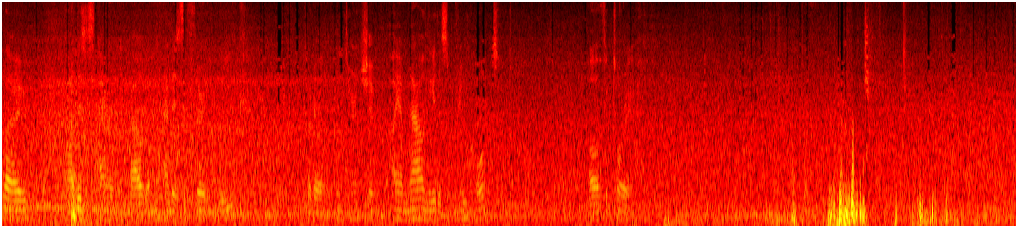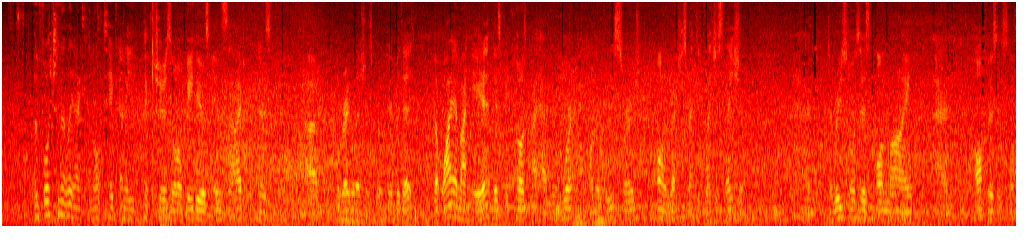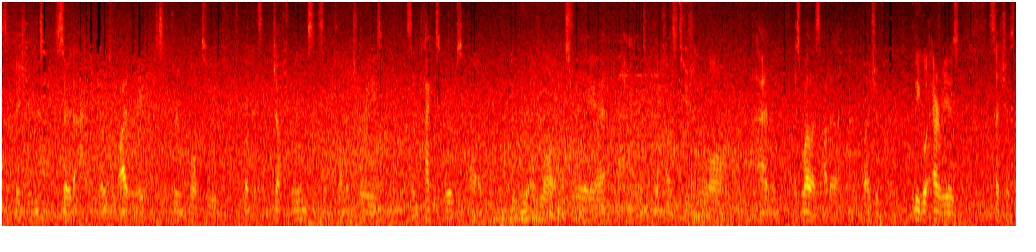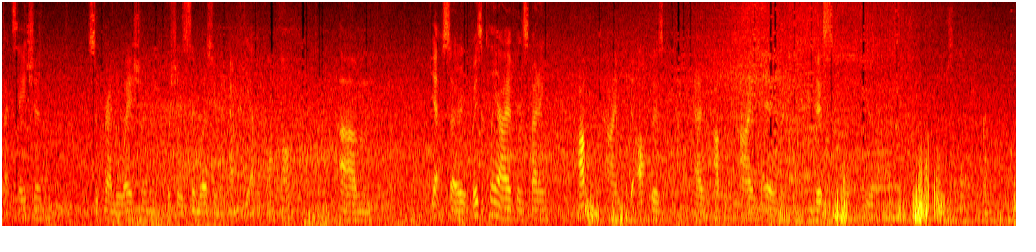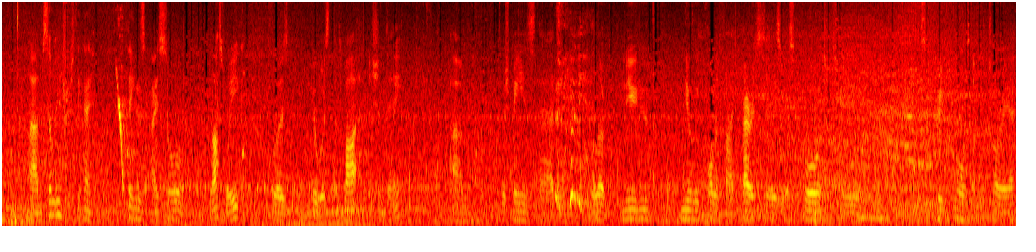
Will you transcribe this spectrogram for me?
Hello, uh, this is Aaron in Melbourne and it's the third week for the internship. I am now near the Supreme Court of Victoria. Unfortunately, I cannot take any pictures or videos inside because um, the regulations prohibit it. But why am I here is because I have been working on a research on retrospective legislation. And the resources online and office it's not sufficient, so that I have to go to library of the Supreme Court to look at some judgments, some commentaries, some textbooks on the rule of law in Australia and the constitutional law, and as well as other bunch of legal areas such as taxation, superannuation, which is similar to the MPF in Hong Kong. Um, yeah, so basically I've been spending half the time in the office and half the time in this um, some interesting things I saw last week was it was the bar admission day, um, which means that a lot of new, newly qualified barristers were called to the Supreme Court of Victoria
